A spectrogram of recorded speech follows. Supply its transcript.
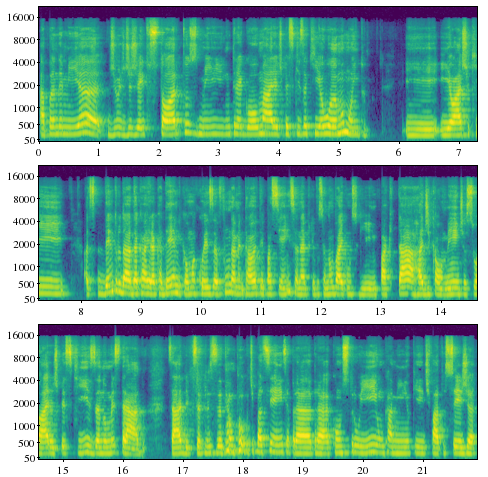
A pandemia, de, de jeitos tortos, me entregou uma área de pesquisa que eu amo muito. E, e eu acho que dentro da, da, carreira acadêmica, uma coisa fundamental é ter paciência, né? Porque você não vai conseguir impactar radicalmente a sua área de pesquisa no mestrado, sabe? Você precisa ter um pouco de paciência para construir um caminho que de fato seja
